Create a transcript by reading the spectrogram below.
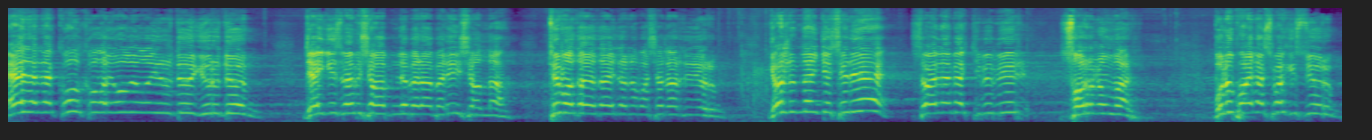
el ele kol kola yol yola yürüdü, yürüdüm. Cengiz Memiş abimle beraber inşallah tüm aday adaylarına başarılar diliyorum. Gönlümden geçeni söylemek gibi bir sorunum var. Bunu paylaşmak istiyorum.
